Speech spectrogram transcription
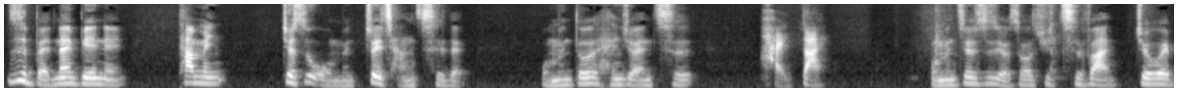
日本那边呢，他们就是我们最常吃的，我们都很喜欢吃海带。我们就是有时候去吃饭，就会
